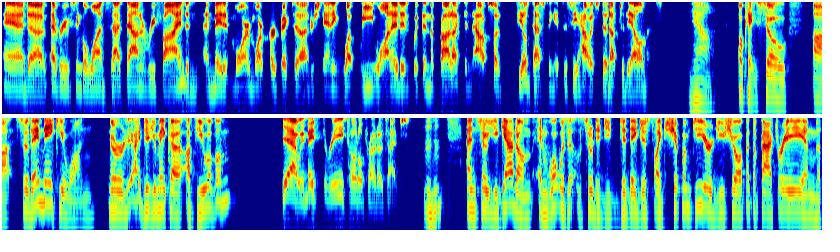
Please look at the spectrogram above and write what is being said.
and uh, every single one sat down and refined and, and made it more and more perfect to understanding what we wanted and within the product and also field testing it to see how it stood up to the elements yeah okay so uh, so they make you one, or uh, did you make a, a few of them? Yeah, we made three total prototypes. Mm-hmm. And so you get them, and what was it? So did you did they just like ship them to you, or did you show up at the factory and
